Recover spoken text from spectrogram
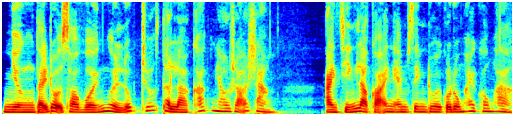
nhưng thái độ so với người lúc trước thật là khác nhau rõ ràng. Anh chính là có anh em sinh đôi có đúng hay không hả?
